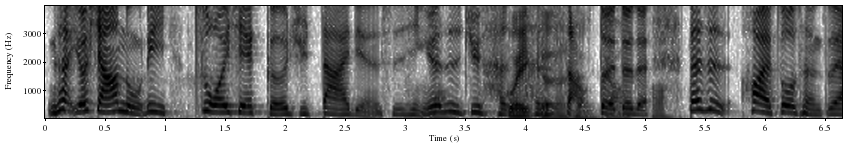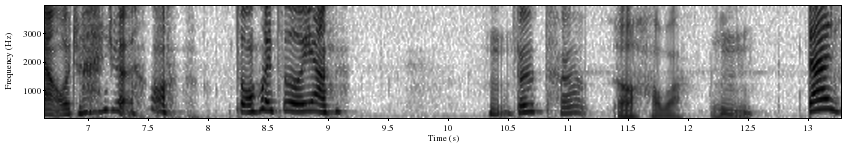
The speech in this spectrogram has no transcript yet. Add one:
你看，有想要努力做一些格局大一点的事情，因为日剧很很少，对对对。但是后来做成这样，我就会觉得哦，怎么会这样？嗯，但是他。哦，好吧，嗯，嗯，但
